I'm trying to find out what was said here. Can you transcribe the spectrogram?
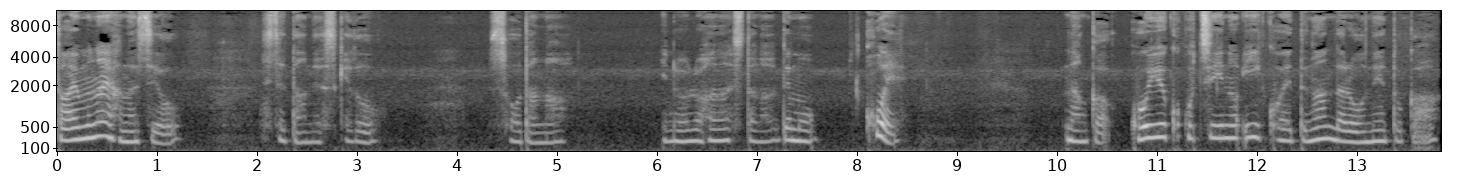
たわいもない話をしてたんですけどそうだな。いろいろ話したな。でも声。なんかこういう心地のいい声ってなんだろうねとか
